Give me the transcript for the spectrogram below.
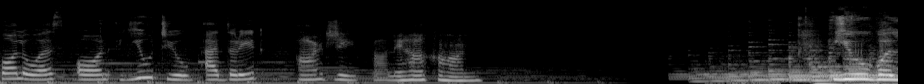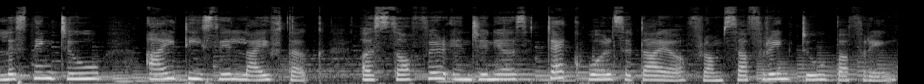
follow us on YouTube at the rate RJ Taleha Khan. You were listening to IT Se Life Tak, a software engineer's tech world satire from suffering to buffering.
